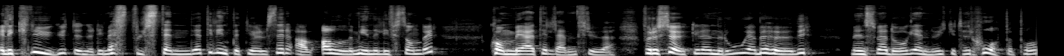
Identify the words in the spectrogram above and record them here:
eller knuget under de mest fullstendige tilintetgjørelser av alle mine livsånder, kommer jeg til dem, frue, for å søke den ro jeg behøver, men som jeg dog ennå ikke tør håpe på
